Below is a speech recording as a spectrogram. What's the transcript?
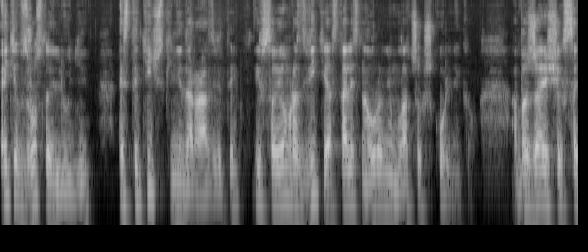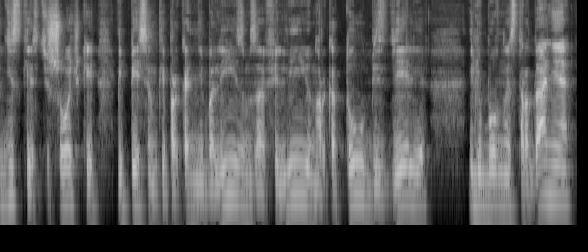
Эти взрослые люди эстетически недоразвиты и в своем развитии остались на уровне младших школьников, обожающих садистские стишочки и песенки про каннибализм, зоофилию, наркоту, безделье и любовные страдания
